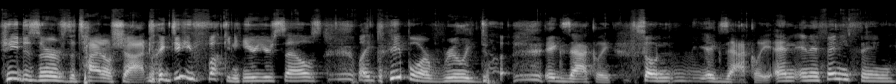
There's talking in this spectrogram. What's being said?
he deserves the title shot. Like, do you fucking hear yourselves? Like, people are really exactly. So exactly, and and if anything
